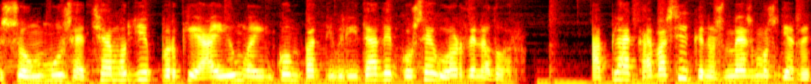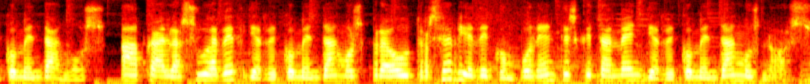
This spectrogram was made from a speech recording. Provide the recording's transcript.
Son Musa chamolle porque hai unha incompatibilidade co seu ordenador. A placa base que nos mesmos lle recomendamos, a cal a súa vez lle recomendamos para outra serie de componentes que tamén lle recomendamos nós.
